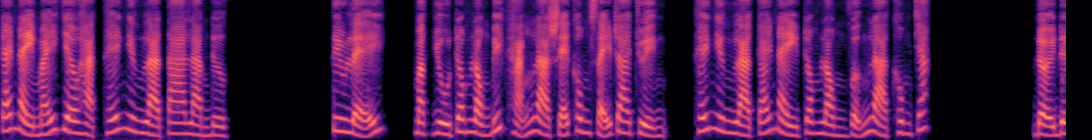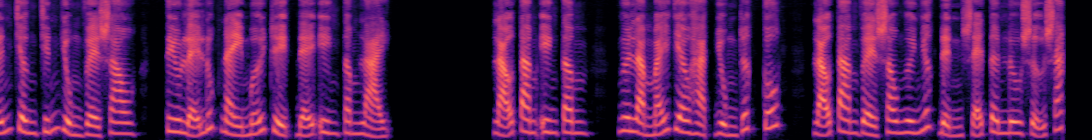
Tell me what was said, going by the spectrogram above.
cái này máy gieo hạt thế nhưng là ta làm được. Tiêu lễ, mặc dù trong lòng biết hẳn là sẽ không xảy ra chuyện, thế nhưng là cái này trong lòng vẫn là không chắc. Đợi đến chân chính dùng về sau, tiêu lễ lúc này mới triệt để yên tâm lại. Lão Tam yên tâm, ngươi làm máy gieo hạt dùng rất tốt, lão Tam về sau ngươi nhất định sẽ tên lưu sử sách.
